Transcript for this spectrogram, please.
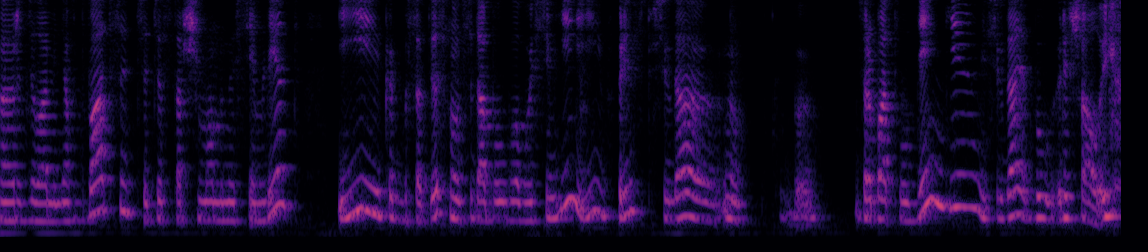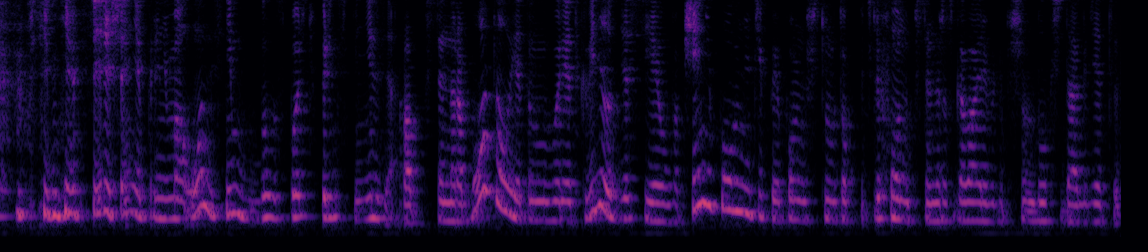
а, родила меня в 20, отец старше мамы на 7 лет, и, как бы, соответственно, он всегда был главой семьи и, в принципе, всегда, ну, как бы зарабатывал деньги и всегда был решалой в семье. Все решения принимал он, и с ним было спорить в принципе нельзя. Папа постоянно работал, я там его редко видела, в детстве я его вообще не помню, типа я помню, что мы только по телефону постоянно разговаривали, потому что он был всегда где-то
